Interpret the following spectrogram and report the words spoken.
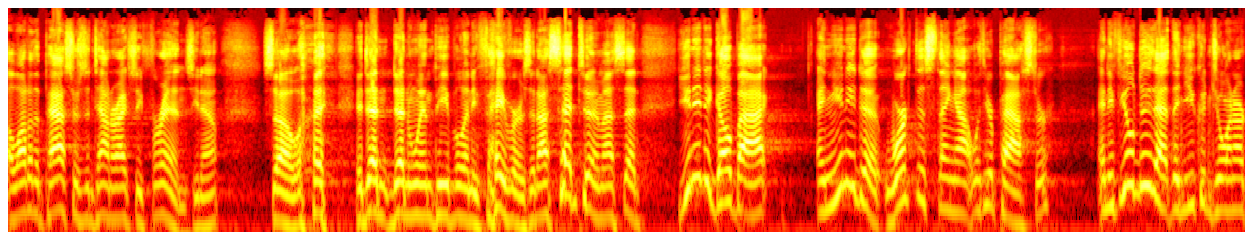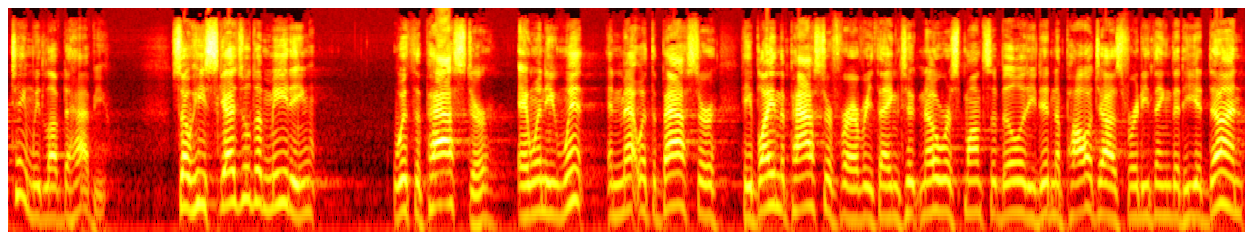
a lot of the pastors in town are actually friends, you know? So it doesn't, doesn't win people any favors. And I said to him, I said, You need to go back and you need to work this thing out with your pastor. And if you'll do that, then you can join our team. We'd love to have you. So he scheduled a meeting with the pastor. And when he went and met with the pastor, he blamed the pastor for everything, took no responsibility, didn't apologize for anything that he had done,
